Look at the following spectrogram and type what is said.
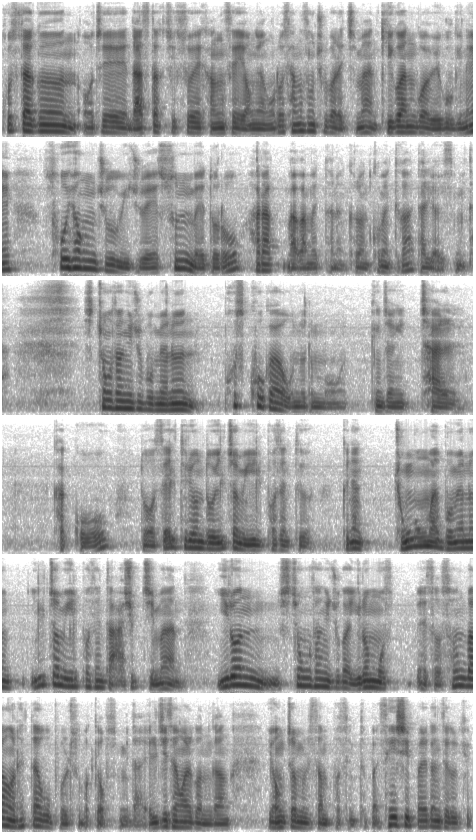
코스닥은 어제 나스닥 지수의 강세 영향으로 상승 출발했지만 기관과 외국인의 소형주 위주의 순매도로 하락 마감했다는 그런 코멘트가 달려 있습니다. 시총 상위주 보면은 포스코가 오늘은 뭐 굉장히 잘 갔고 또 셀트리온도 1.21% 그냥 종목만 보면은 1.21% 아쉽지만 이런 시총 상위주가 이런 모습에서 선방을 했다고 볼 수밖에 없습니다. LG생활건강 0.13% 3시 빨간색을 켜-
